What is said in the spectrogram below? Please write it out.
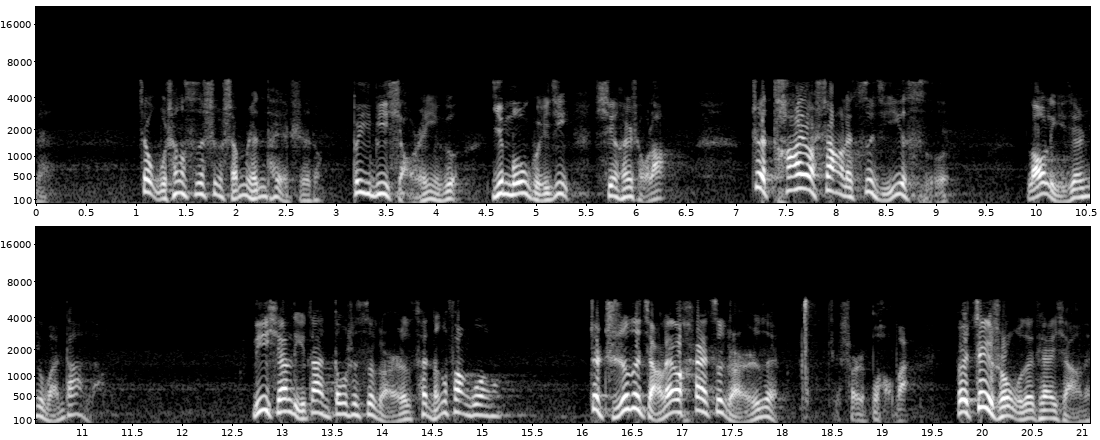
呢，这武承思是个什么人，他也知道，卑鄙小人一个。阴谋诡计、心狠手辣。这他要上来自己一死，老李家人就完蛋了。李显、李旦都是自个儿子，他能放过吗？这侄子将来要害自个儿子，这事儿不好办。所以这时候武则天想呢，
